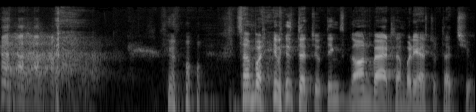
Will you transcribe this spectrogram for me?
you know, somebody will touch you, things gone bad, somebody has to touch you.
